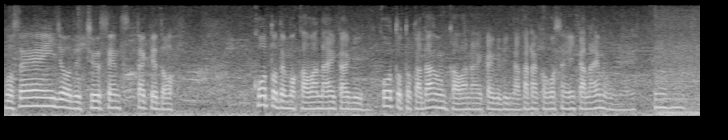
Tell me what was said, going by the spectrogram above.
5000円以上で抽選つったけどコートでも買わない限りコートとかダウン買わない限りなかなか5000円いかないもんね、うん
